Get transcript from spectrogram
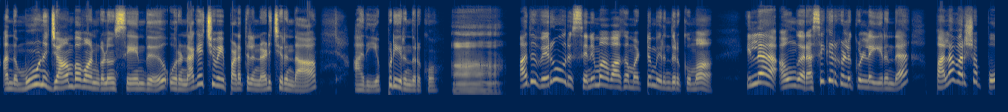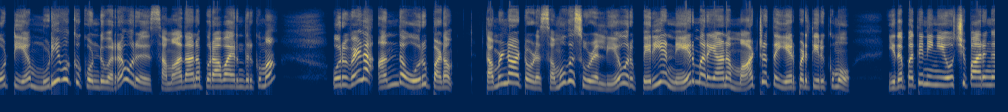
அந்த மூணு ஜாம்பவான்களும் சேர்ந்து ஒரு நகைச்சுவை படத்துல நடிச்சிருந்தா அது எப்படி இருந்திருக்கும்? அது வெறும் ஒரு சினிமாவாக மட்டும் இருந்திருக்குமா? இல்ல அவங்க ரசிகர்களுக்குள்ள இருந்த பல வருஷ போட்டிய முடிவுக்கு கொண்டு வர்ற ஒரு சமாதான புறாவா இருந்திருக்குமா? ஒருவேளை அந்த ஒரு படம் தமிழ்நாட்டோட சமூக சூழல்லயே ஒரு பெரிய நேர்மறையான மாற்றத்தை ஏற்படுத்தி இருக்குமோ இத பத்தி நீங்க யோசிச்சு பாருங்க.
